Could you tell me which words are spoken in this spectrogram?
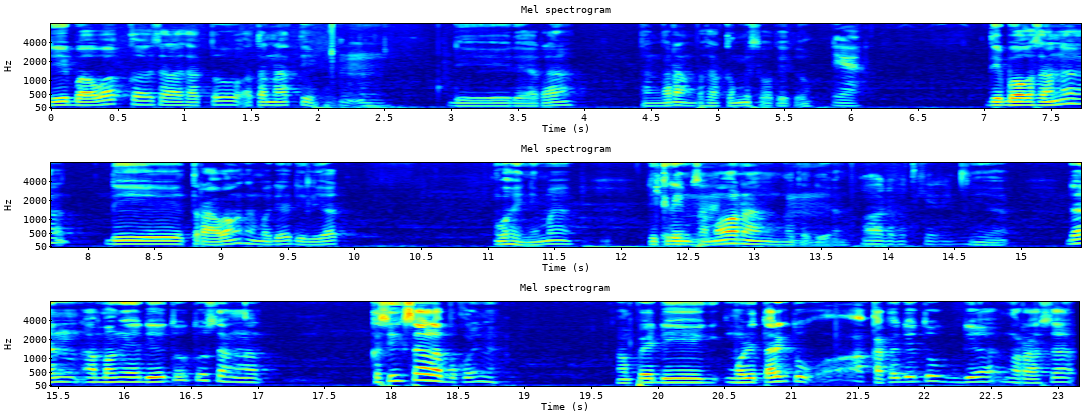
Dibawa ke salah satu alternatif mm, mm. di daerah Tangerang Pasar Kemis waktu itu. Iya. Dibawa ke sana di Terawang sama dia dilihat, wah ini mah dikirim sama orang kata dia. Oh, dapat kirim. Iya. Dan abangnya dia itu tuh sangat kesiksa lah pokoknya. Sampai di mau ditarik tuh, wah, kata dia tuh dia ngerasa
